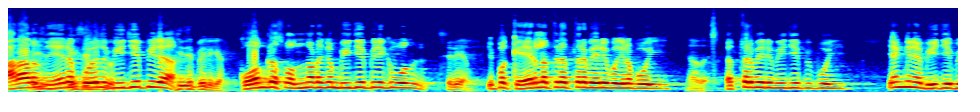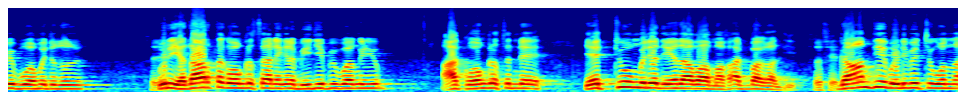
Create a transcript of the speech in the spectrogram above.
ആറാൾ നേരെ പോയത് ബി ജെ പിയിലാണ് കോൺഗ്രസ് ഒന്നടങ്കം ബി ജെ പിയിലേക്ക് പോകുന്നു ശരിയാണ് ഇപ്പൊ കേരളത്തിൽ എത്ര പേര് ഇങ്ങനെ പോയി? എത്ര പേര് ബി ജെ പി പോയി? എങ്ങനെയാണ് ബി ജെ പി പോകാൻ പറ്റുന്നത്? ഒരു യഥാർത്ഥ കോൺഗ്രസ്സുകാരൻ എങ്ങനെ ബി ജെ പി പോകാൻ കഴിയും? ആ കോൺഗ്രസിന്റെ ഏറ്റവും വലിയ നേതാവ് മഹാത്മാഗാന്ധി ഗാന്ധിയെ വെടിവെച്ചു കൊന്ന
